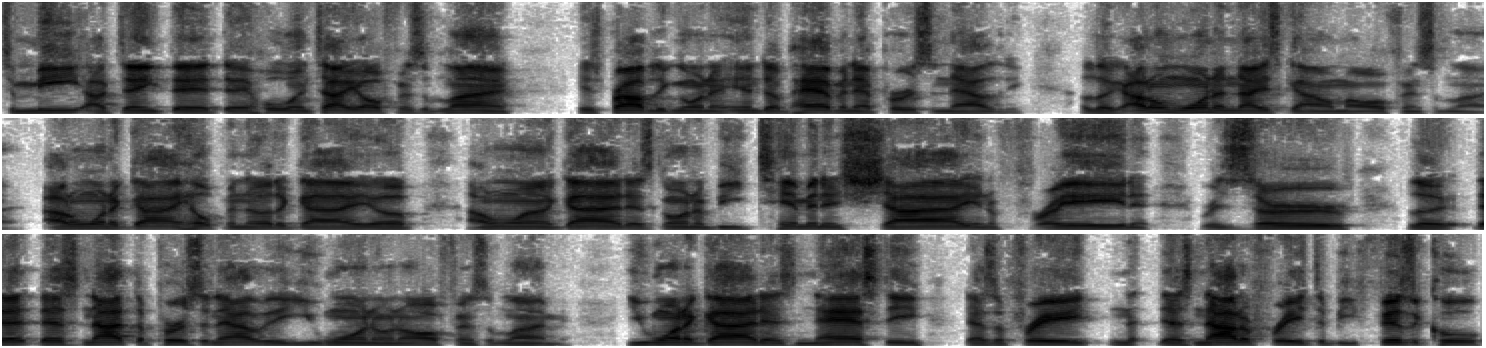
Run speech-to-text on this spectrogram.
to me, I think that that whole entire offensive line is probably going to end up having that personality. Look, I don't want a nice guy on my offensive line. I don't want a guy helping the other guy up. I don't want a guy that's going to be timid and shy and afraid and reserved. Look, that that's not the personality you want on an offensive lineman. You want a guy that's nasty, that's afraid, that's not afraid to be physical,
